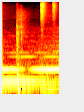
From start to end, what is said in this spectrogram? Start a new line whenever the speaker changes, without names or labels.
you.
